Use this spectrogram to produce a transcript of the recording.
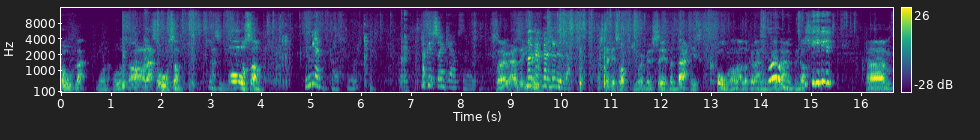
Oh, that one looks. Oh, that's awesome. That's awesome. Let me have a first one. Look at something else. So, as Ethan. No, no, no, no, no, that. Let's take this off because you won't be able to see it, but that is cool. I like look at that and get that opened up. um,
